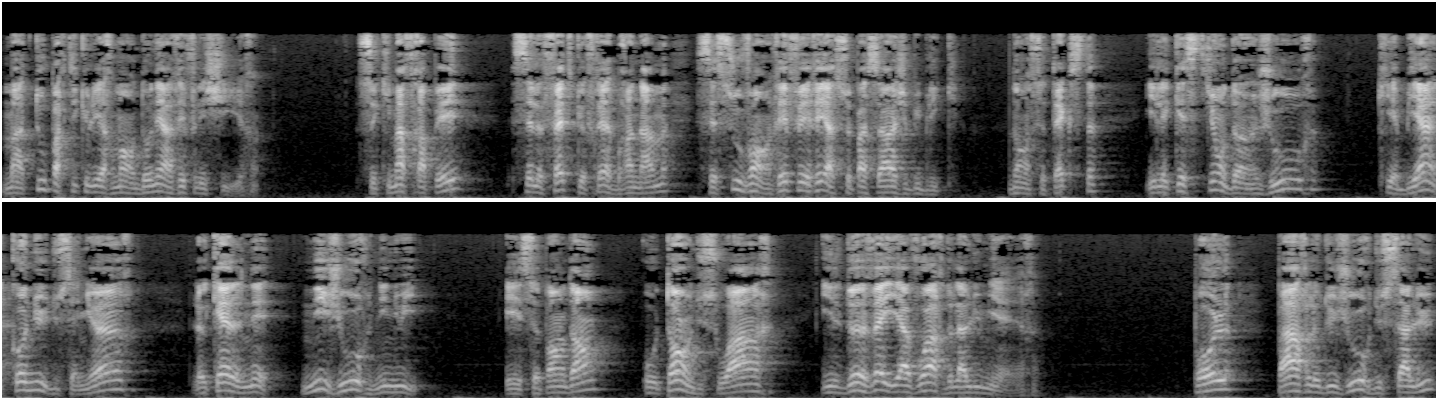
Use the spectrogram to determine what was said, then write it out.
m'a tout particulièrement donné à réfléchir. Ce qui m'a frappé, c'est le fait que frère Branham s'est souvent référé à ce passage biblique. Dans ce texte, il est question d'un jour qui est bien connu du Seigneur, lequel n'est ni jour ni nuit. Et cependant, au temps du soir, il devait y avoir de la lumière. Paul parle du jour du salut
